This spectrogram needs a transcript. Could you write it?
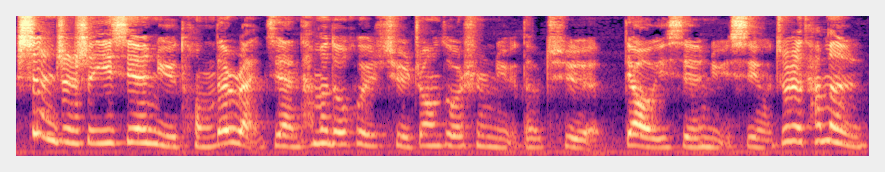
甚至是一些女同的软件，他们都会去装作是女的去钓一些女性，就是他们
